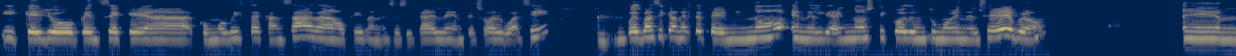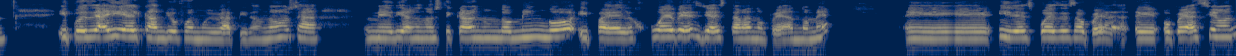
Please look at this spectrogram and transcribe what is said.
y que yo pensé que era como vista cansada o que iba a necesitar lentes o algo así, pues básicamente terminó en el diagnóstico de un tumor en el cerebro. Em, y pues de ahí el cambio fue muy rápido, ¿no? O sea, me diagnosticaron un domingo y para el jueves ya estaban operándome. Eh, y después de esa eh, operación,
